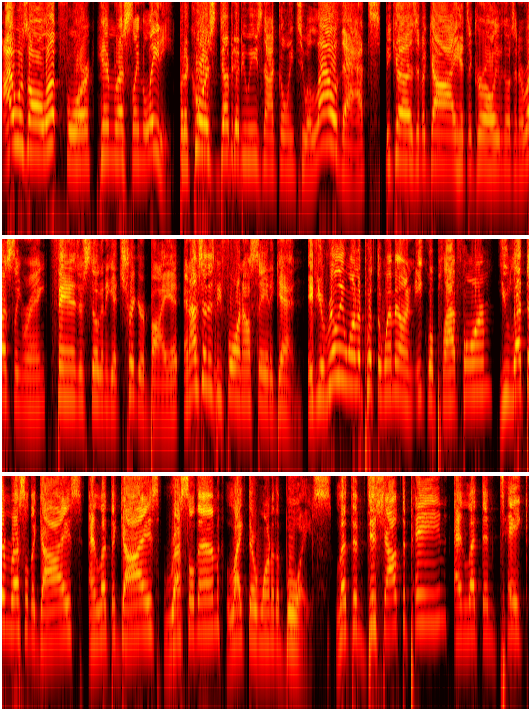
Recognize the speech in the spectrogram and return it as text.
I was all up for him wrestling the lady. But of course, WWE's not going to allow that because if a guy hits a girl, even though it's in a wrestling ring, fans are still going to get triggered by it. And I've said this before and I'll say it again. If you really want to put the women on an equal platform, you let them wrestle the guys and let the guys wrestle them like they're one of the boys. Let them dish out the pain and let them take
